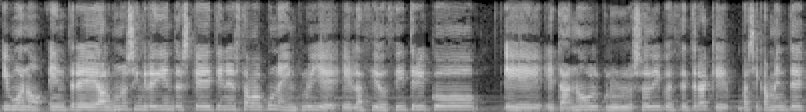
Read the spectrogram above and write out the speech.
Y bueno, entre algunos ingredientes que tiene esta vacuna incluye el ácido cítrico, eh, etanol, cloruro sódico, etcétera, que básicamente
